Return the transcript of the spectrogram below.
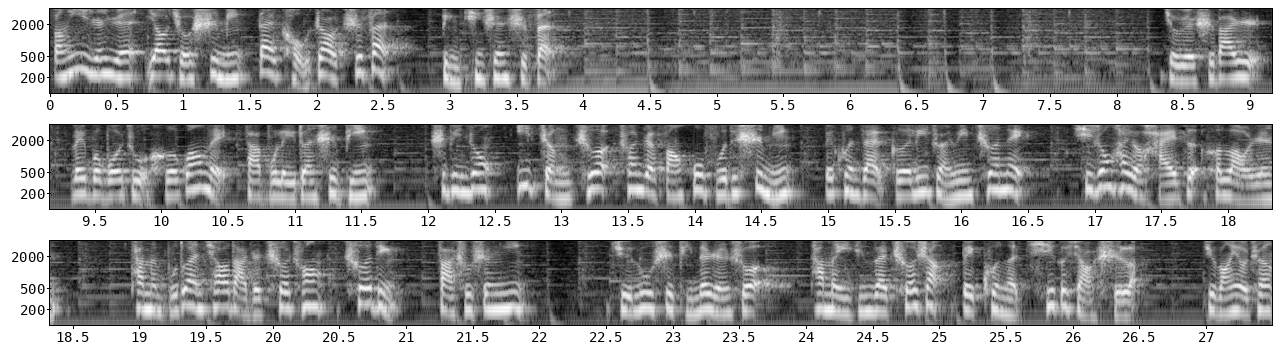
防疫人员要求市民戴口罩吃饭，并亲身示范。九月十八日，微博博主何光伟发布了一段视频，视频中一整车穿着防护服的市民被困在隔离转运车内。其中还有孩子和老人，他们不断敲打着车窗、车顶，发出声音。据录视频的人说，他们已经在车上被困了七个小时了。据网友称，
